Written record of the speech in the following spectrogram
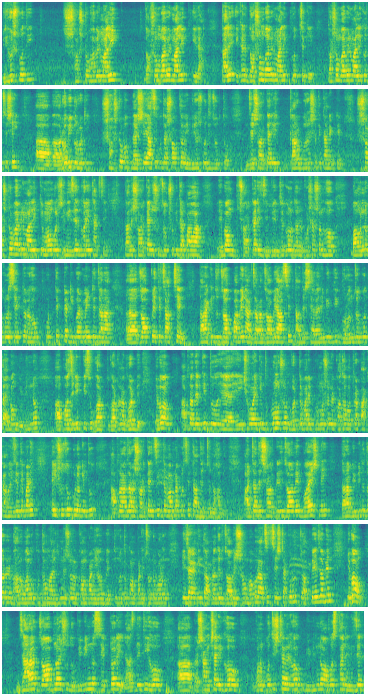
বৃহস্পতি, ষষ্ঠ ভাবের মালিক, দশম ভাবের মালিক এরা। তাহলে এখানে দশম ভাবের মালিক হচ্ছে কে? দশম ভাবের মালিক হচ্ছে সেই রবি গ্রহটি। ষষ্ঠ সে আছে কোথায়? সপ্তমে, বৃহস্পতি যুক্ত। যে সরকারি কারক গ্রহের সাথে কানেক্টেড ষষ্ঠ ভাবের মালিককে মঙ্গল, সে নিজের ঘরেই থাকছে। তাহলে সরকারি সুযোগ সুবিধা পাওয়া এবং সরকারি যে কোনো ধরনের প্রশাসন হোক বা অন্য কোনো সেক্টর হোক, প্রত্যেকটা ডিপার্টমেন্টে যারা জব পেতে চাচ্ছেন, তারা কিন্তু জব পাবেন। আর যারা জবে আছেন, তাদের স্যালারি বৃদ্ধি গ্রহণযোগ্যতা এবং বিভিন্ন পজিটিভ কিছু ঘট- ঘটনা ঘটবে। এবং আপনাদের কিন্তু এই সময় কিন্তু প্রমোশন ঘটতে পারে প্রমোশনের কথাবার্তা পাকা হয়ে যেতে পারে। এই সুযোগগুলো কিন্তু আপনারা যারা সরকারি চিন্তাভাবনা করছেন, তাদের জন্য হবে। আর যাদের সরকারি জবের বয়স নেই, তারা বিভিন্ন ধরনের ভালো ভালো কোথাও মাল্টিনেশনাল কোম্পানি হোক, ব্যক্তিগত কোম্পানি ছোট, বড় এই জায়গায় কিন্তু আপনাদের জবের সম্ভাবনা আছে। চেষ্টা করুন জব পেয়ে যাবেন। এবং যারা জব নয়, শুধু বিভিন্ন সেক্টরে রাজনীতি হোক সাংসারিক হোক, কোনো প্রতিষ্ঠানের হোক, বিভিন্ন অবস্থানে নিজের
